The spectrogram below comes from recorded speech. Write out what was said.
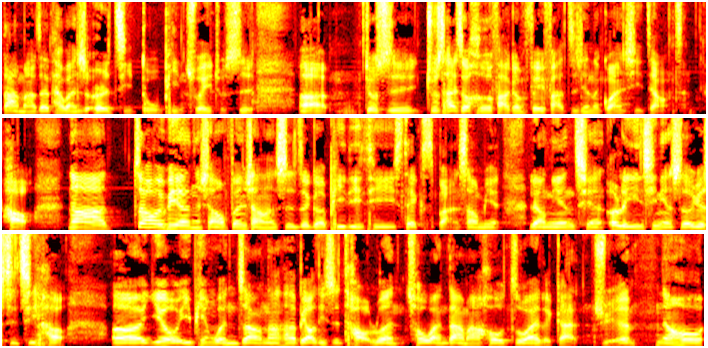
大麻在台湾是二级毒品，所以就是，呃，就是就是还是有合法跟非法之间的关系这样子。好，那。最后一篇想要分享的是这个 PDT Sex 版上面，两年前，二零一七年十二月十七号，呃，也有一篇文章，然后它的标题是讨论抽完大麻后做爱的感觉。然后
